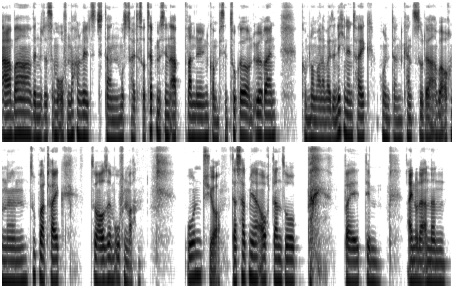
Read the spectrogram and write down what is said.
Aber wenn du das im Ofen machen willst, dann musst du halt das Rezept ein bisschen abwandeln, kommt ein bisschen Zucker und Öl rein, kommt normalerweise nicht in den Teig und dann kannst du da aber auch einen super Teig zu Hause im Ofen machen. Und ja, das hat mir auch dann so bei dem ein oder anderen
